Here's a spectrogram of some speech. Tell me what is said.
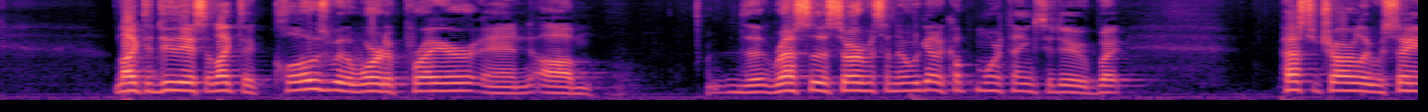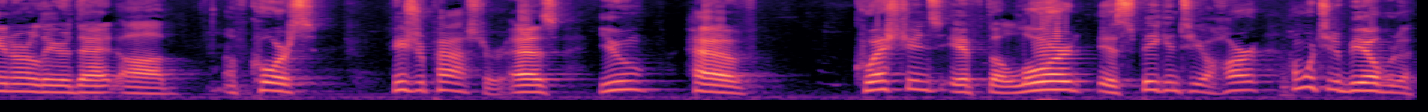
I'd like to do this. I'd like to close with a word of prayer and um, the rest of the service. I know we got a couple more things to do, but Pastor Charlie was saying earlier that, uh, of course, he's your pastor. As you have questions, if the Lord is speaking to your heart, I want you to be able to,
